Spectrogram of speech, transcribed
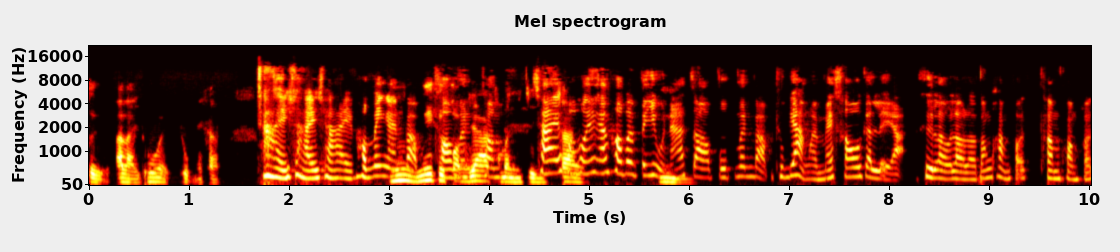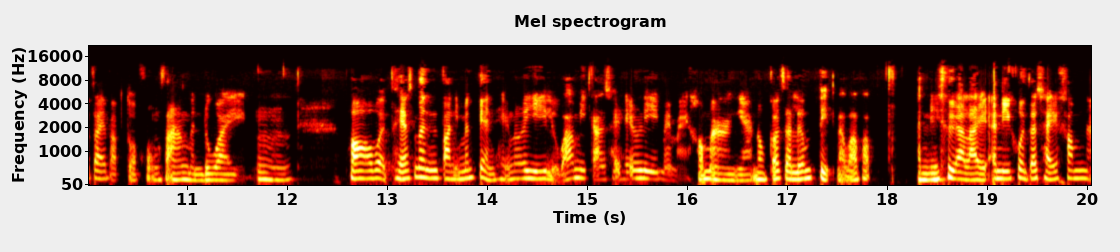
สื่ออะไรด้วยถูกไหมครับ ใช่ใช่ใช่เพราะไม่งั้นแบบนี่คือความยากมันจริงใช่เพราะไม่งั้นพอมันไปอยู่หน้าจอปุ๊บมันแบบทุกอย่างมันไม่เข้ากันเลยอะคือเราเราเราต้องความทำความเข้าใจแบบตัวโครงสร้างมันด้วย อืมพอ WordPress มันตอนนี้มันเปลี่ยนเทคโนโลยี หรือว่ามีการใช้เทคโนโลยีใหม่ ๆเข้ามาเงี้ยเราก็จะเริ่มติดแล้วว่าแบบอันนี้คืออะไร อันนี้ควรจะใช้คำไหน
